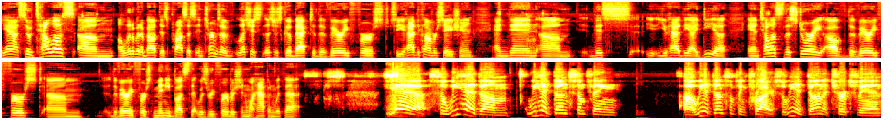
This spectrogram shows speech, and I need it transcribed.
Yeah, so tell us um, a little bit about this process in terms of let's just let's just go back to the very first. So you had the conversation, and then um, this you had the idea, and tell us the story of the very first um, the very first minibus that was refurbished and what happened with that? Yeah, so we had um, we had done something. Uh, we had done something prior. So we had done a church van,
